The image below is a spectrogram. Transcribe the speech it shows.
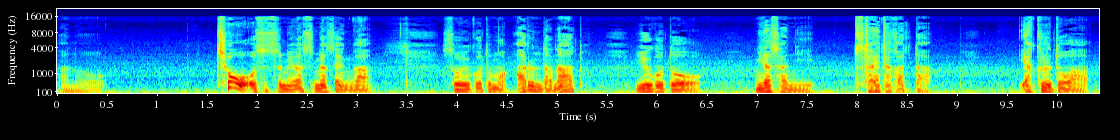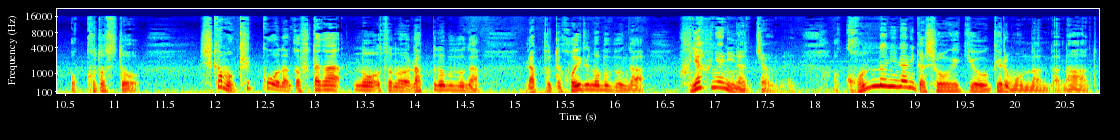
あの超おすすめはすみませんがそういうこともあるんだなということを皆さんに伝えたかったヤクルトは落っことすとしかも結構なんか蓋がのそのラップの部分がラップってホイールの部分がふにゃふにゃになっちゃうのね。あこんなに何か衝撃を受けるもんなんだなと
